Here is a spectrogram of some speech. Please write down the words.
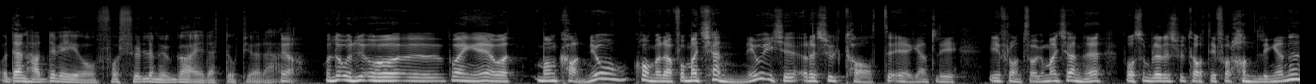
Og den hadde vi jo for fulle mugger i dette oppgjøret her. Ja. Og, og, og, eh, Poenget er jo at man kan jo komme der, for man kjenner jo ikke resultatet egentlig i frontfaget. Man kjenner hva som ble resultatet i forhandlingene,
